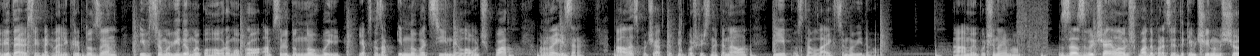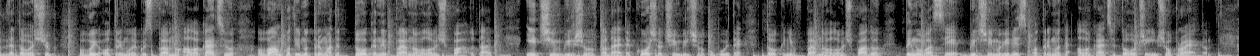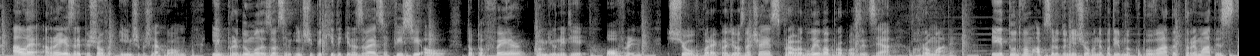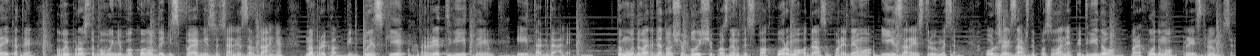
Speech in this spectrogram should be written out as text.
Вітаю всіх на каналі CryptoZen, і в цьому відео ми поговоримо про абсолютно новий, я б сказав, інноваційний лаунчпад Razer. Але спочатку підпишись на канал і постав лайк цьому відео. А ми починаємо. Зазвичай лаунчпади працюють таким чином, що для того, щоб ви отримали якусь певну алокацію, вам потрібно тримати токени певного лаунчпаду, так? І чим більше ви вкладаєте коштів, чим більше ви купуєте токенів певного лаунчпаду, тим у вас є більша ймовірність отримати алокацію того чи іншого проекту. Але Razer пішов іншим шляхом і придумали зовсім інший підхід, який називається FCO, тобто Fair Community Offering, що в перекладі означає справедлива пропозиція громади. І тут вам абсолютно нічого не потрібно купувати, тримати, стейкати. Ви просто повинні виконувати якісь певні соціальні завдання, наприклад, підписки, ретвіти і так далі. Тому давайте для того, щоб ближче познайомитись з платформою, одразу перейдемо і зареєструємося. Отже, як завжди, посилання під відео, переходимо, реєструємося.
